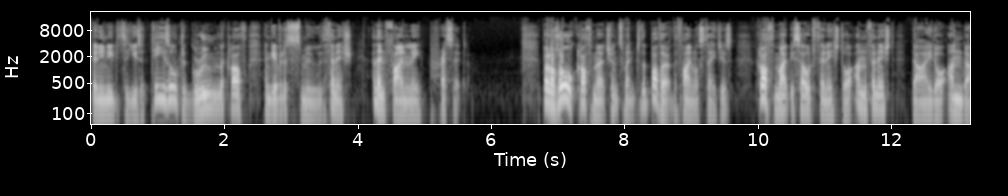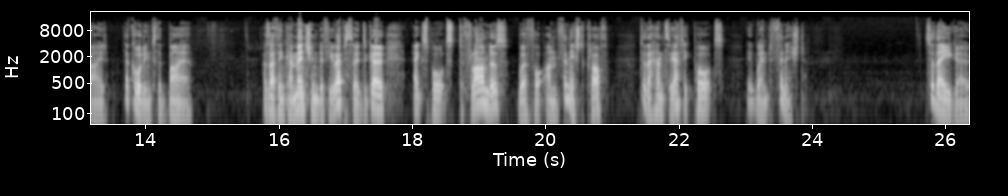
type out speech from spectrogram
Then you needed to use a teasel to groom the cloth and give it a smooth finish. And then finally, press it. But not all cloth merchants went to the bother of the final stages. Cloth might be sold finished or unfinished, dyed or undyed, according to the buyer. As I think I mentioned a few episodes ago, exports to Flanders were for unfinished cloth, to the Hanseatic ports it went finished. So there you go.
